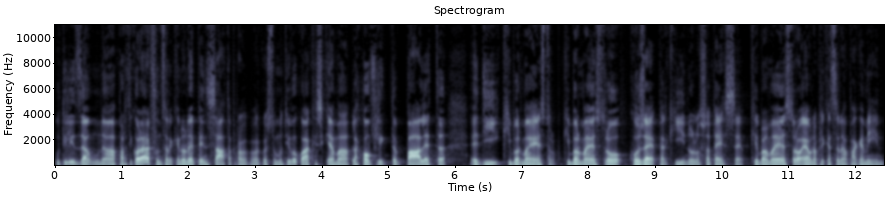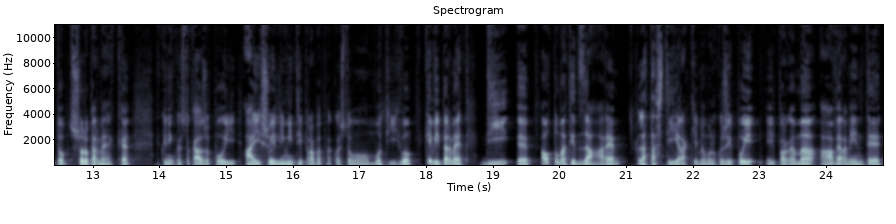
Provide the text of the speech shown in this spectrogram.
utilizza una particolare funzione che non è pensata proprio per questo motivo qua che si chiama la conflict palette eh, di Keyboard Maestro. Keyboard Maestro cos'è per chi non lo sapesse? Keyboard Maestro è un'applicazione a pagamento solo per Mac e quindi in questo caso poi ha i suoi limiti proprio per questo motivo che vi permette di eh, automatizzare la tastiera, chiamiamolo così. Poi il programma ha veramente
